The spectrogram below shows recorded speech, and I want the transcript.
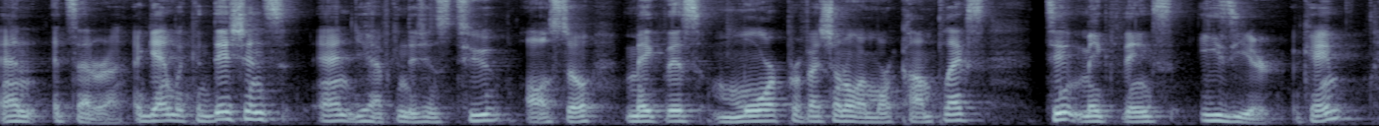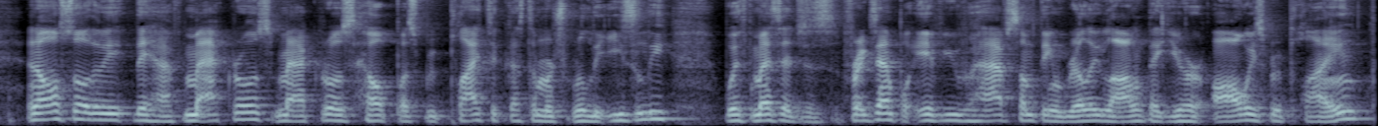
and etc. Again, with conditions, and you have conditions to also make this more professional and more complex to make things easier, okay? And also they, they have macros. Macros help us reply to customers really easily with messages. For example, if you have something really long that you're always replying,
